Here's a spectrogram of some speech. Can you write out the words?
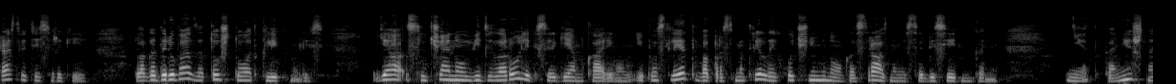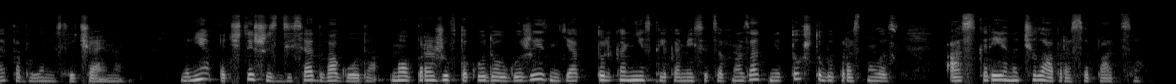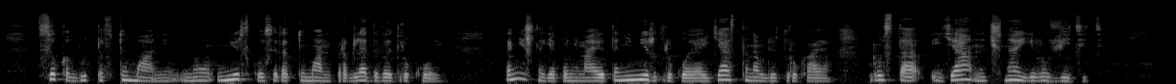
Здравствуйте, Сергей. Благодарю вас за то, что откликнулись. Я случайно увидела ролик с Сергеем Каревым и после этого просмотрела их очень много с разными собеседниками. Нет, конечно, это было не случайно. Мне почти 62 года, но прожив такую долгую жизнь, я только несколько месяцев назад не то чтобы проснулась, а скорее начала просыпаться. Все как будто в тумане, но мир сквозь этот туман проглядывает рукой. Конечно, я понимаю, это не мир другой, а я становлюсь другая. Просто я начинаю его видеть.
